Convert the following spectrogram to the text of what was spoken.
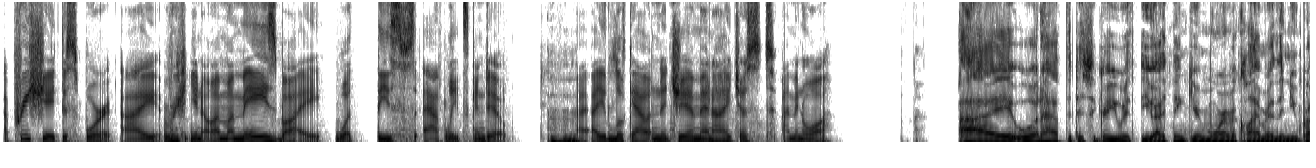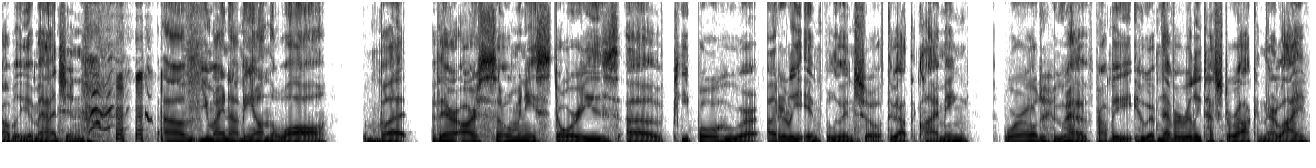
appreciate the sport. I you know i'm amazed by what these athletes can do. Mm-hmm. I, I look out in the gym and i just i'm in awe I would have to disagree with you. I think you're more of a climber than you probably imagine. um, you might not be on the wall, but there are so many stories of people who are utterly influential throughout the climbing world who have probably who have never really touched a rock in their life.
